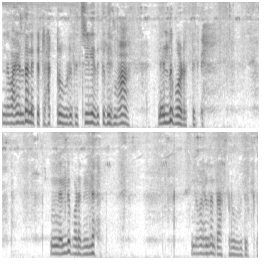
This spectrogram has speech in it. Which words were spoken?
இந்த வயல் தான் நேற்று டிராக்டர் விழுதுச்சு எதுக்கு தெரியுமா? நெல் போடுறதுக்கு. நெல் போடலையில் இந்த வயல் தான் டிராக்டர் விழுதுருக்கு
